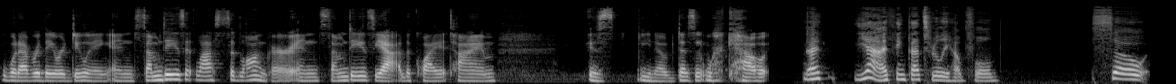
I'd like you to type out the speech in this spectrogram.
whatever they were doing. And some days it lasted longer. And some days, yeah, the quiet time is, you know, doesn't work out. I, yeah, I think that's really helpful. So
